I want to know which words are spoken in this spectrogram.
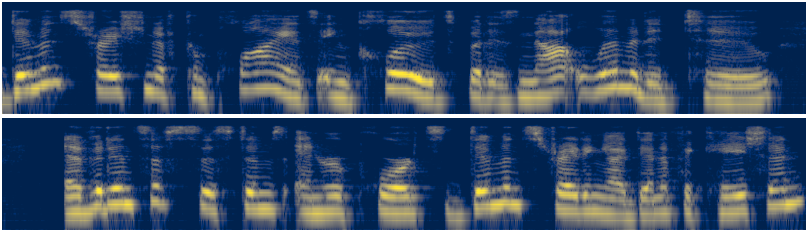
Demonstration of compliance includes, but is not limited to, evidence of systems and reports demonstrating identification,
